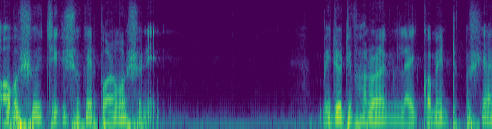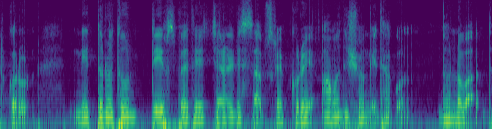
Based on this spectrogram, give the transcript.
অবশ্যই চিকিৎসকের পরামর্শ নিন। ভিডিওটি ভালো লাগলে লাইক, কমেন্ট ও শেয়ার করুন। নিত্য নতুন টিপস পেতে চ্যানেলটি সাবস্ক্রাইব করে আমাদের সঙ্গে থাকুন। ধন্যবাদ।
